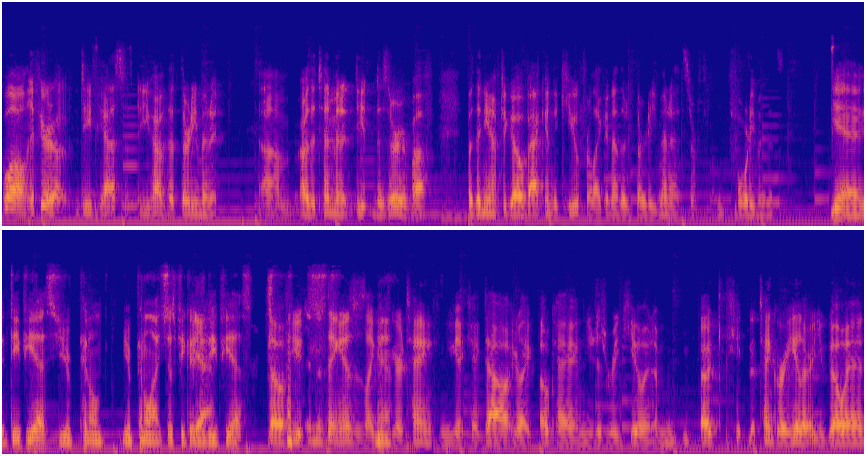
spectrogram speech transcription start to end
well, if you're a DPS, you have the 30 minute um, or the 10 minute de- deserter buff, but then you have to go back into queue for like another 30 minutes or 40 minutes. Yeah, DPS you're penal you're penalized just because Yeah. you're DPS. So if you and the thing is, is like Yeah. if you're a tank and you get kicked out, you're like okay, and you just requeue and um, a, a tank or a healer, you go in,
